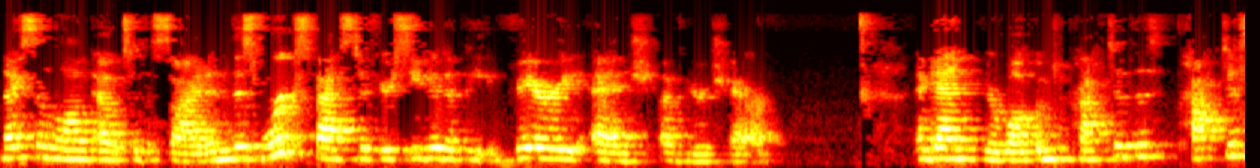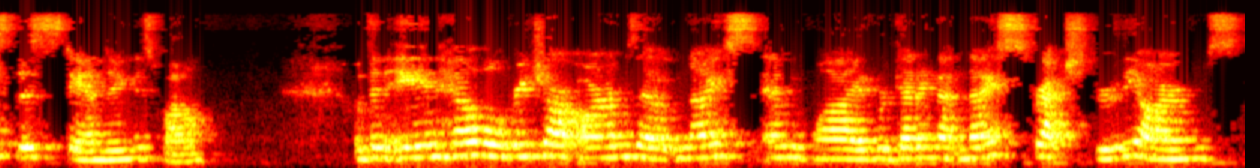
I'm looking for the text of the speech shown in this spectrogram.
nice and long out to the side. And this works best if you're seated at the very edge of your chair. Again, you're welcome to practice this, practice this standing as well. With an inhale, we'll reach our arms out nice and wide. We're getting that nice stretch through the arms,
